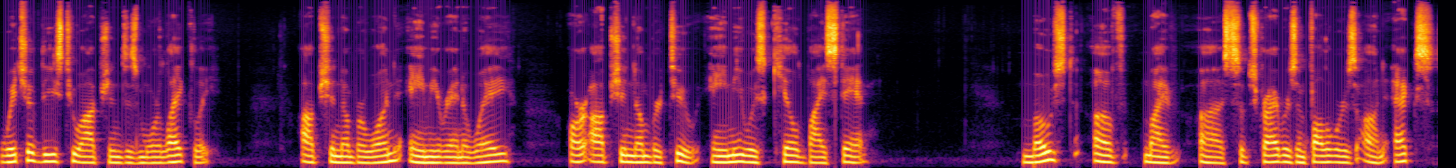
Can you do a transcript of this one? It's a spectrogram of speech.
which of these two options is more likely? Option number one, Amy ran away, or option number two, Amy was killed by Stan. Most of my uh, subscribers and followers on X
